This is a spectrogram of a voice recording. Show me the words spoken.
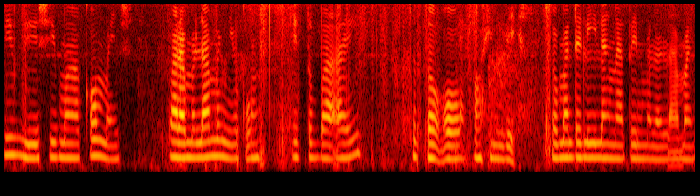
reviews, yung mga comments para malaman niyo kung ito ba ay totoo o hindi. So, madali lang natin malalaman.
